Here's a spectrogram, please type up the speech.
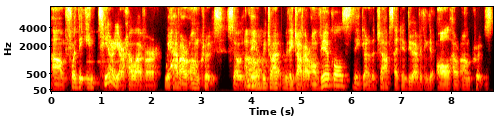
Um, for the interior, however, we have our own crews. So oh. they we drive they drive our own vehicles. They go to the job site and do everything. They're all our own crews.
